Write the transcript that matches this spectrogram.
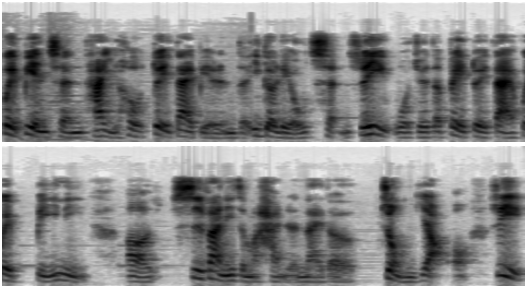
会变成他以后对待别人的一个流程。所以我觉得被对待会比你呃示范你怎么喊人来的重要哦。所以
